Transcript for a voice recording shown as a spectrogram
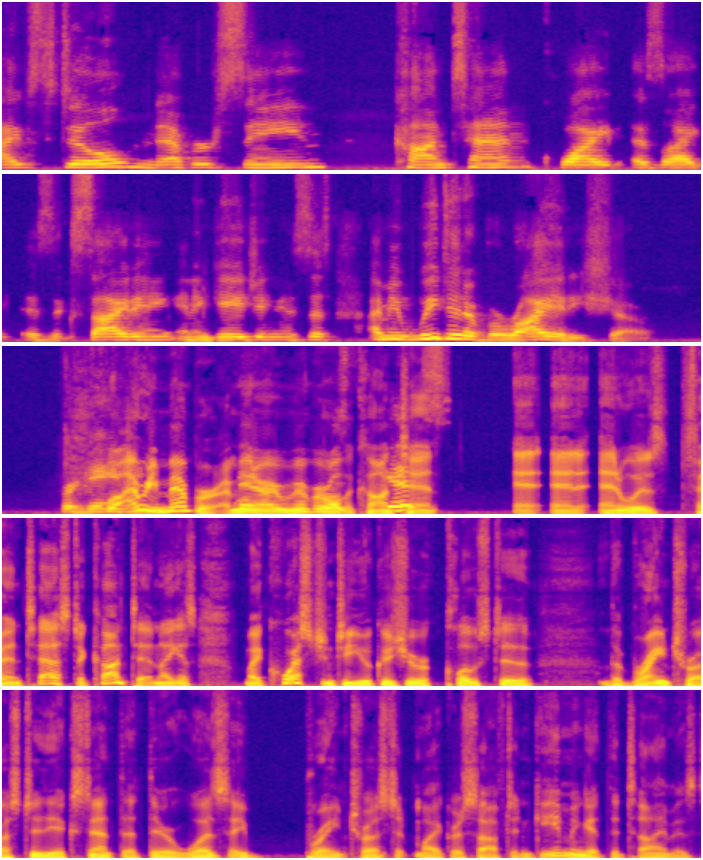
I've still never seen content quite as like as exciting and engaging as this. I mean, we did a variety show for games. Well, I remember. I mean, I remember all the content. And, and, and it was fantastic content. And I guess my question to you, because you're close to the brain trust to the extent that there was a brain trust at Microsoft and gaming at the time, is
